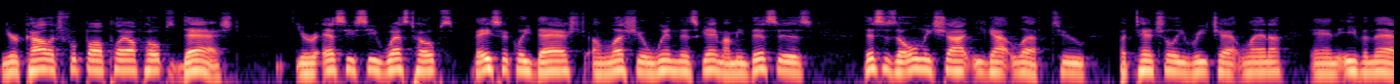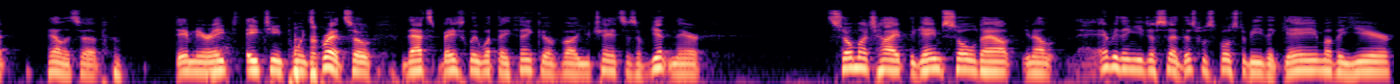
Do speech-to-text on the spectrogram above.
Your college football playoff hopes dashed. Your SEC West hopes basically dashed unless you win this game. I mean, this is this is the only shot you got left to potentially reach Atlanta, and even that, hell, it's a damn near eight, 18 point spread. So that's basically what they think of uh, your chances of getting there so much hype. The game sold out. You know, everything you just said. This was supposed to be the game of the year.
